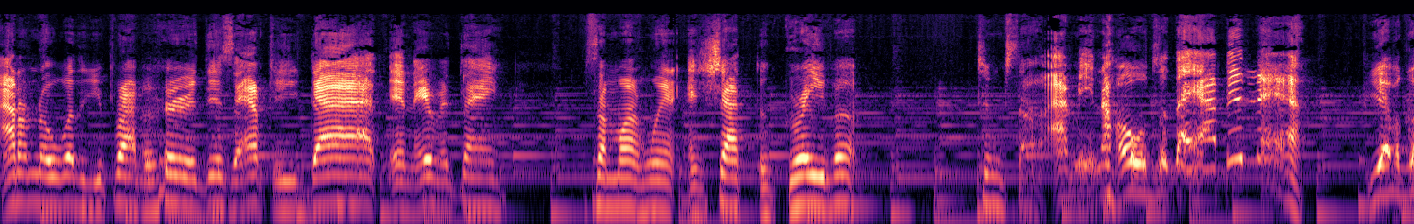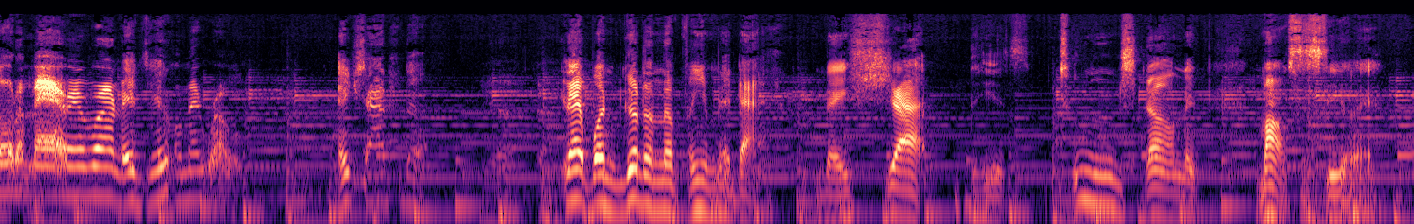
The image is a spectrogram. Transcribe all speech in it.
I don't know whether you probably heard this, after he died and everything, someone went and shot the grave up tombstone. I mean, the whole there. I've been there. You ever go to Marion Run, just on that road. They shot it up. Yeah. That wasn't good enough for him to die. They shot his tombstone that Moss is still there.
